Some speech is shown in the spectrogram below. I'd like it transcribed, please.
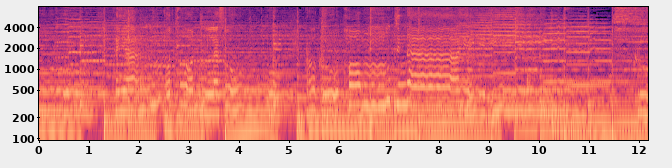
ขยันอดทนและสู้เพราะครูผมจึงได้ดี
